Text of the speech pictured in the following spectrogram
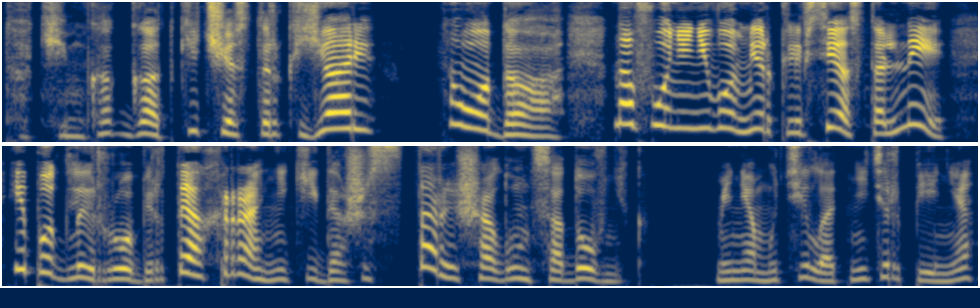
таким, как гадкий Честер Кьяри. О да, на фоне него меркли все остальные, и подлый Роберт, и охранники, и даже старый шалун-садовник. Меня мутило от нетерпения,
